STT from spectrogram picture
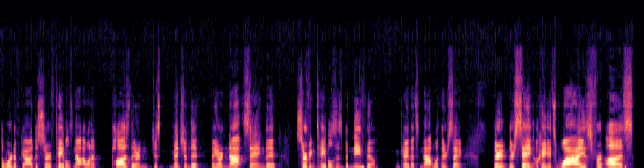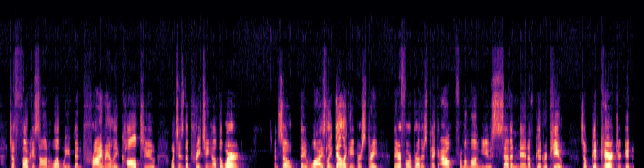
the word of God to serve tables. Now, I want to pause there and just mention that they are not saying that serving tables is beneath them. Okay, that's not what they're saying. They're, they're saying, okay, it's wise for us to focus on what we've been primarily called to, which is the preaching of the word. And so they wisely delegate. Verse 3 Therefore, brothers, pick out from among you seven men of good repute. So, good character, good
